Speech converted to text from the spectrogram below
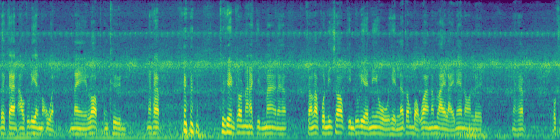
โดยการเอาทุเรียนมาอวดในรอบกลางคืนนะครับ ทุเรียนเขาน่ากินมากนะครับสำหรับคนที่ชอบกินทุเรียนนี่โอ้โหเห็นแล้วต้องบอกว่าน้ำลายไหลแน่นอนเลยนะครับ โอเค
